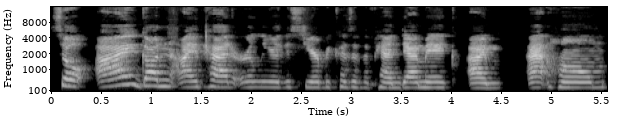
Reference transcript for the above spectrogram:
So I got an iPad earlier this year because of the pandemic. I'm at home.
